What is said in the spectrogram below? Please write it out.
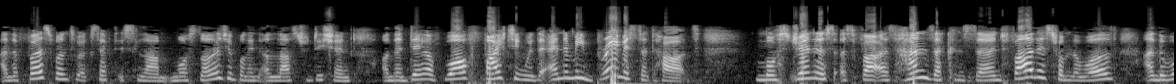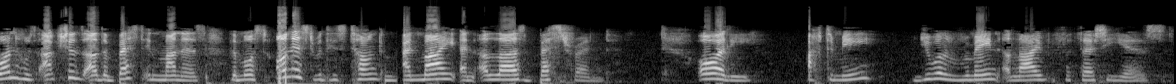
and the first one to accept Islam, most knowledgeable in Allah's tradition, on the day of war, fighting with the enemy, bravest at heart, most generous as far as hands are concerned, farthest from the world, and the one whose actions are the best in manners, the most honest with his tongue, and my and Allah's best friend. O Ali, after me, you will remain alive for thirty years.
